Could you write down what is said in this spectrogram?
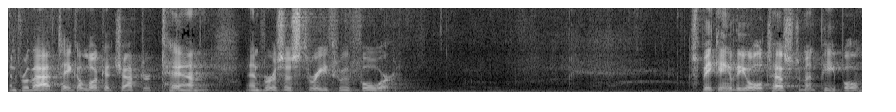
And for that, take a look at chapter 10 and verses 3 through 4. Speaking of the Old Testament people,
